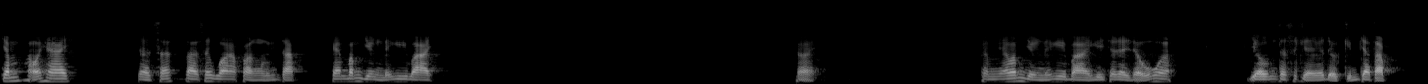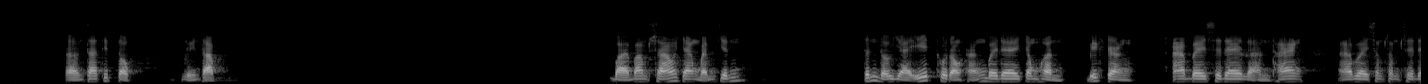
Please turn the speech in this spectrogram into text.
chấm hỏi 2 rồi sẽ, ta sẽ qua phần luyện tập các em bấm dừng để ghi bài. Rồi. Em nhớ bấm dừng để ghi bài ghi cho đầy đủ ha. Vô chúng ta sẽ được kiểm tra tập. Rồi chúng ta tiếp tục luyện tập. Bài 36 trang 79 tính độ dài x của đoạn thẳng BD trong hình biết rằng ABCD là hình thang AB song song CD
